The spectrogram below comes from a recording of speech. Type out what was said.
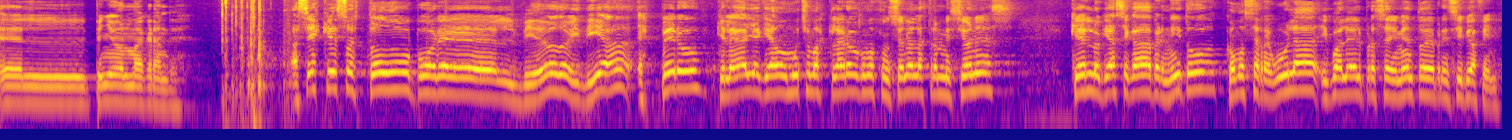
el piñón más grande. Así es que eso es todo por el video de hoy día. Espero que les haya quedado mucho más claro cómo funcionan las transmisiones, qué es lo que hace cada pernito, cómo se regula y cuál es el procedimiento de principio a fin.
